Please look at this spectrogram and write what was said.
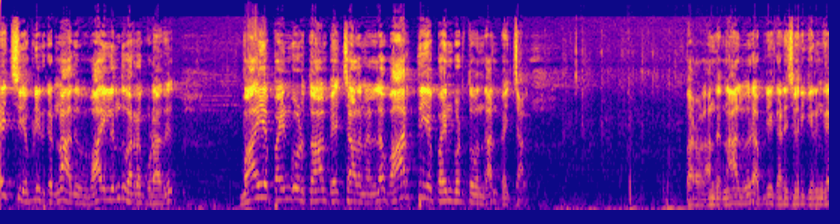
பேச்சு எப்படி இருக்கணும்னா அது வாயிலிருந்து வரக்கூடாது. வாயை பயன்படுத்துவான் பேச்சாளன் அல்ல வார்த்தையை பயன்படுத்துவன் தான் பேச்சாளன். பரவாயில்ல அந்த நாலு பேர் அப்படியே கடைசி வரைக்கும் இருங்க.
